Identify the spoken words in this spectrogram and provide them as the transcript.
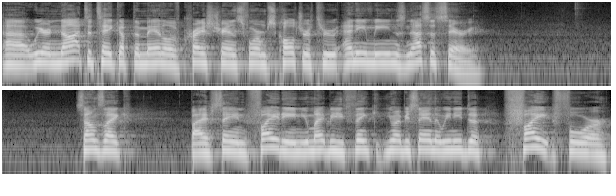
uh, we are not to take up the mantle of Christ transforms culture through any means necessary. Sounds like by saying fighting, you might be think you might be saying that we need to fight for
